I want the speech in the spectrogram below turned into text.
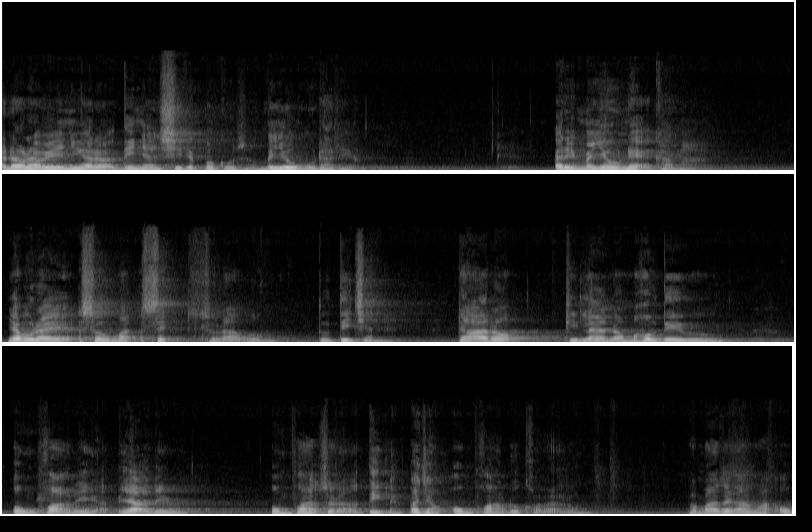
အနောရဘိကြီးကတော့အသိဉာဏ်ရှိတဲ့ပုဂ္ဂိုလ်ဆိုမယုံမှုတာတွေအဲ့ဒီမယုံတဲ့အခါမှာမြတ်ဗုဒ္ဓရဲ့အဆုံးအမအစစ် ဆိုတာကိုသူသိချင်တယ်ဒါတော့ထိလန်းတော့မဟုတ်သေးဘူးအုံဖွားတွေကမရသေးဘူးအုံဖွားဆိုတာကိုသိလားဘာကြောင့်အုံဖွားလို့ခေါ်တာတော့ဗမာစကားမှာအုံ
